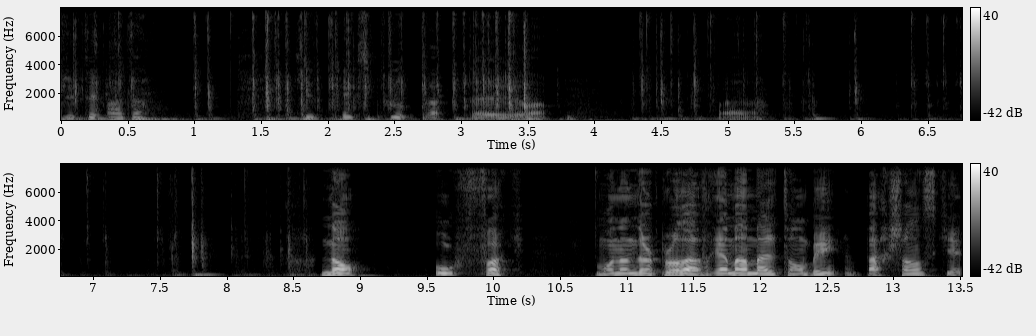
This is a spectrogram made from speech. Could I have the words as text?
Peut-être... ah, attends. Kit explorateur. Voilà. Non. Oh fuck. Mon Underpearl a vraiment mal tombé. Par chance que...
